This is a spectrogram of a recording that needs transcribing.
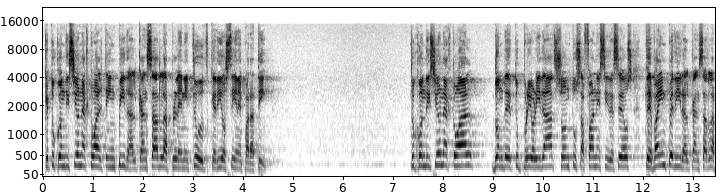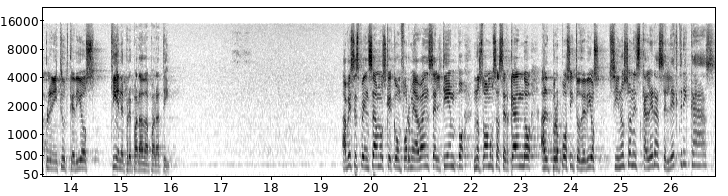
que tu condición actual te impida alcanzar la plenitud que Dios tiene para ti. Tu condición actual, donde tu prioridad son tus afanes y deseos, te va a impedir alcanzar la plenitud que Dios tiene preparada para ti. A veces pensamos que conforme avanza el tiempo nos vamos acercando al propósito de Dios. Si no son escaleras eléctricas.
